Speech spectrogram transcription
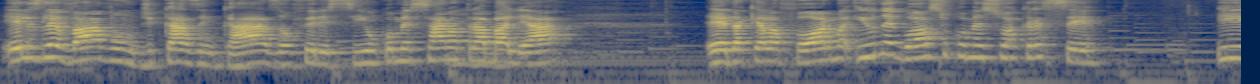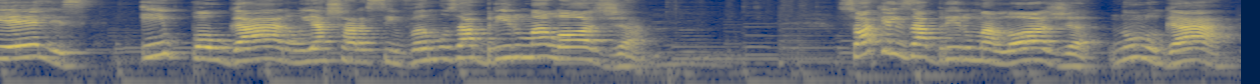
Eles levavam de casa em casa, ofereciam, começaram a trabalhar é, daquela forma e o negócio começou a crescer. E eles empolgaram e acharam assim: vamos abrir uma loja. Só que eles abriram uma loja num lugar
